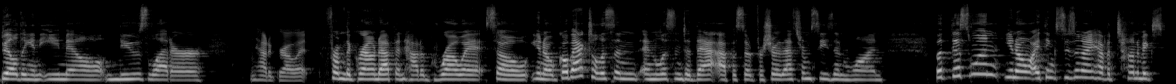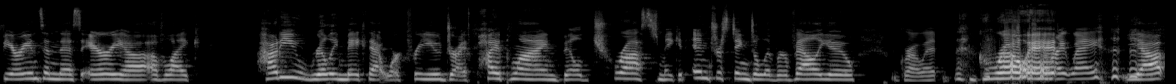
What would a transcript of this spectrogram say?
building an email newsletter and how to grow it. from the ground up and how to grow it. So, you know, go back to listen and listen to that episode for sure. That's from season one. But this one, you know, I think Susan and I have a ton of experience in this area of like, how do you really make that work for you? Drive pipeline, build trust, make it interesting, deliver value, Grow it grow it. right way. yep.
